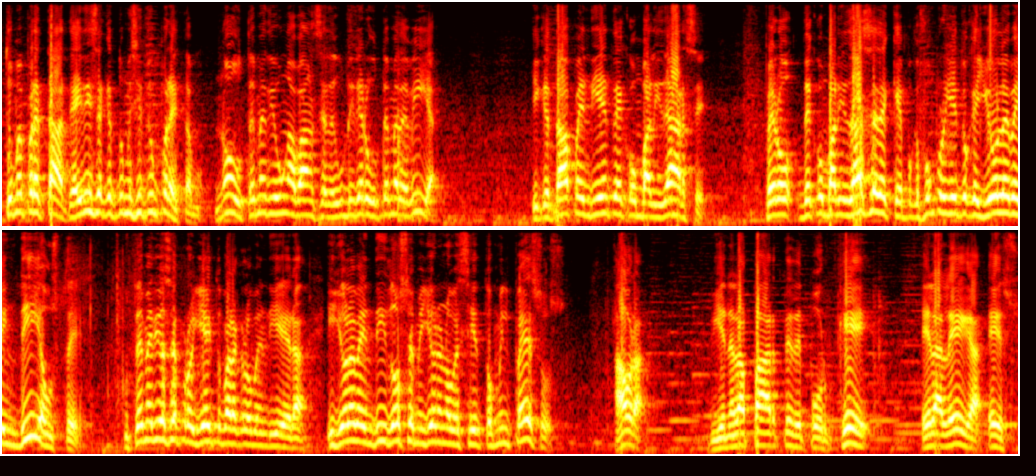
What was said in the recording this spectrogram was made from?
Tú me prestaste, ahí dice que tú me hiciste un préstamo. No, usted me dio un avance de un dinero que usted me debía y que estaba pendiente de convalidarse. Pero de convalidarse de qué? Porque fue un proyecto que yo le vendí a usted. Usted me dio ese proyecto para que lo vendiera y yo le vendí 12 millones 900 mil pesos. Ahora, viene la parte de por qué él alega eso.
